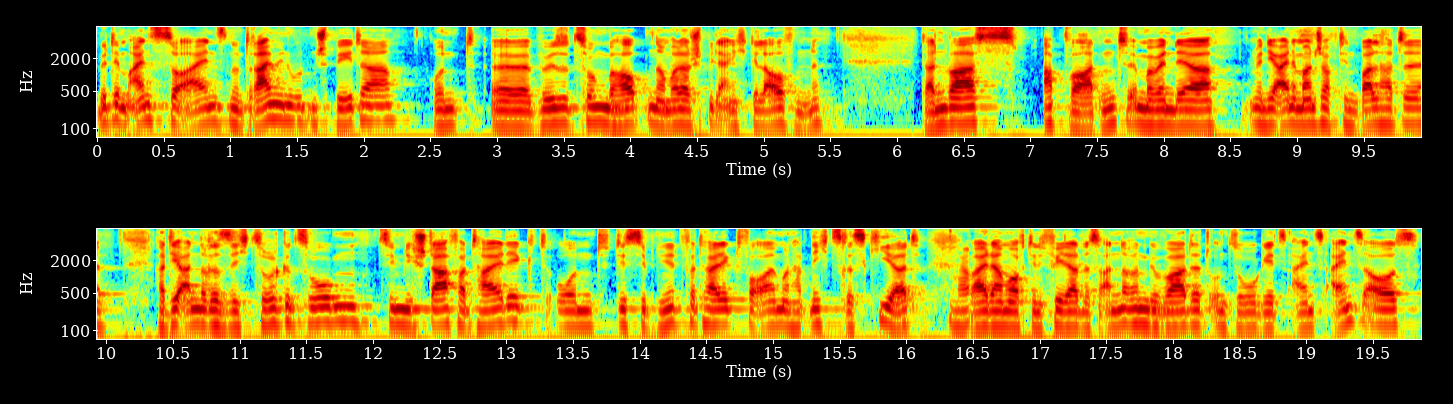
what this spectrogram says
mit dem 1-1 nur drei Minuten später und äh, böse Zungen behaupten, dann war das Spiel eigentlich gelaufen. Ne? Dann war es abwartend. Immer wenn, der, wenn die eine Mannschaft den Ball hatte, hat die andere sich zurückgezogen, ziemlich starr verteidigt und diszipliniert verteidigt vor allem und hat nichts riskiert. Ja. Beide haben auf den Fehler des anderen gewartet und so geht es 1-1 aus.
